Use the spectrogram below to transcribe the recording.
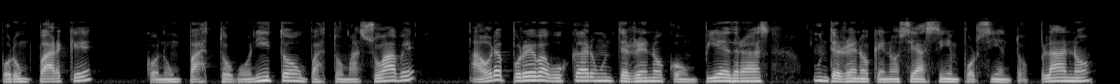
por un parque con un pasto bonito, un pasto más suave, ahora prueba a buscar un terreno con piedras, un terreno que no sea 100% plano,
